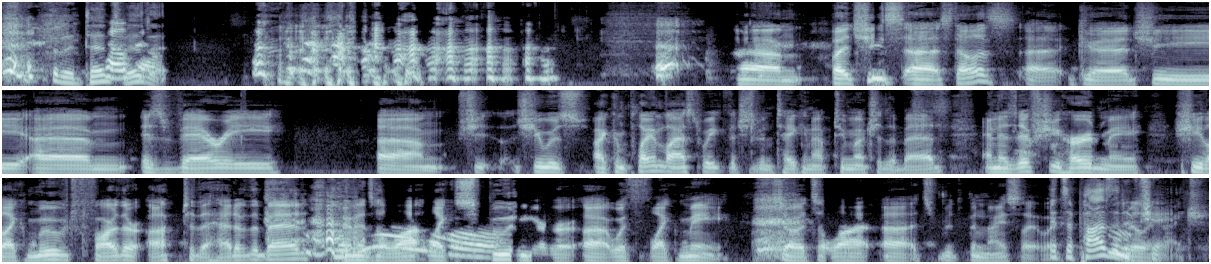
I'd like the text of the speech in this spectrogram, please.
It's an intense Tell visit. Um, but she's uh, Stella's uh, good. She um, is very. Um, she she was. I complained last week that she's been taking up too much of the bed, and as if she heard me, she like moved farther up to the head of the bed, and is a lot like Oh. spoonier uh, with like me. So it's a lot. Uh, it's it's been nice lately. It's a positive Really change.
